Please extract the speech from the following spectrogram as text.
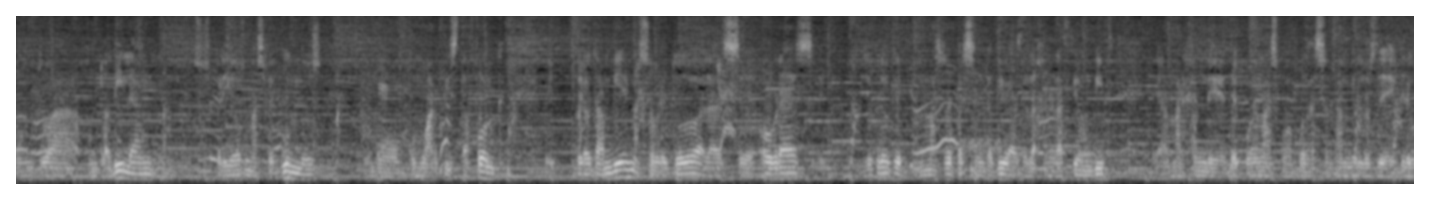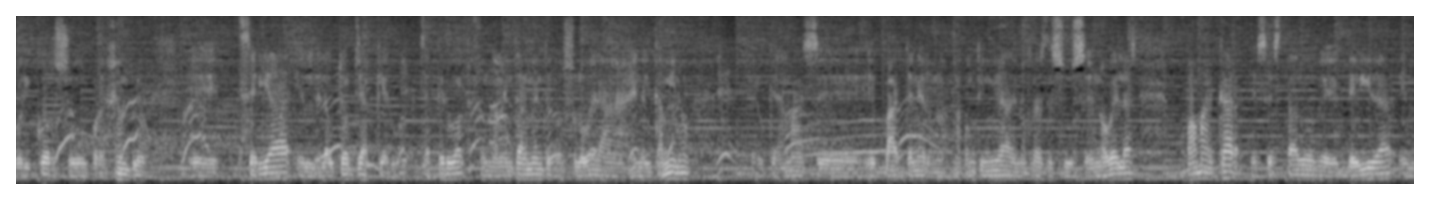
junto a, junto a Dylan, en sus periodos más fecundos, como, como artista folk, pero también sobre todo a las eh, obras, eh, yo creo que más representativas de la generación beat, eh, al margen de, poemas como puedan ser también los de Gregory Corso, por ejemplo, sería el, el autor Jack Kerouac. Jack Kerouac fundamentalmente no solo era en el camino, pero que además va a tener una, continuidad en otras de sus novelas, va a marcar ese estado de, vida en,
